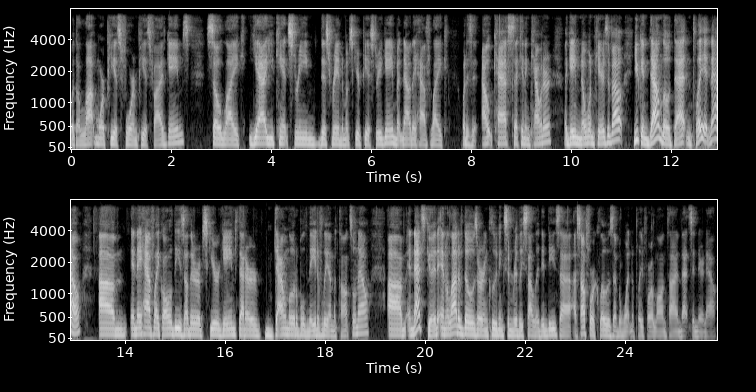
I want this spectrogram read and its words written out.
with a lot more PS4 and PS5 games. So like yeah, you can't stream this random obscure PS3 game, but now they have like what is it? Outcast Second Encounter, a game no one cares about. You can download that and play it now. Um, and they have like all these other obscure games that are downloadable natively on the console now. Um, and that's good. And a lot of those are including some really solid indies. Uh, I saw Foreclosed I've been wanting to play for a long time. That's in there now,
